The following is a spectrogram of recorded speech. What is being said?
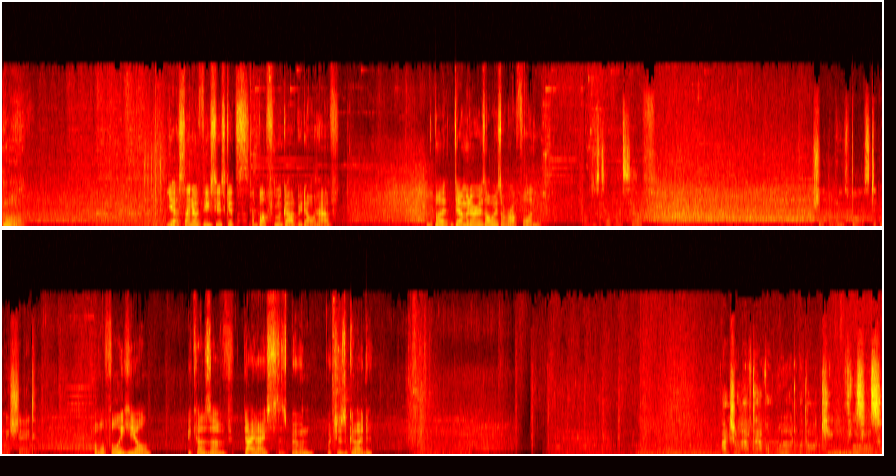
Shall. Yes, I know Theseus gets a buff from a god we don't have. But Demeter is always a rough one. I'll just help myself. Showed them who's boss, didn't we, Shade? But we'll fully heal because of Dionysus' boon, which is good. I shall have to have a word with our king, Theseus.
